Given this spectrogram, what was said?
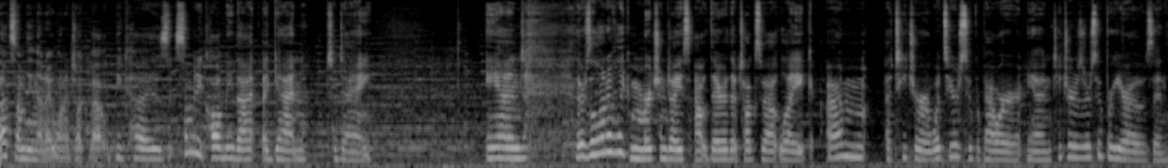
That's something that I want to talk about because somebody called me that again today. And there's a lot of like merchandise out there that talks about like I'm a teacher, what's your superpower? And teachers are superheroes and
